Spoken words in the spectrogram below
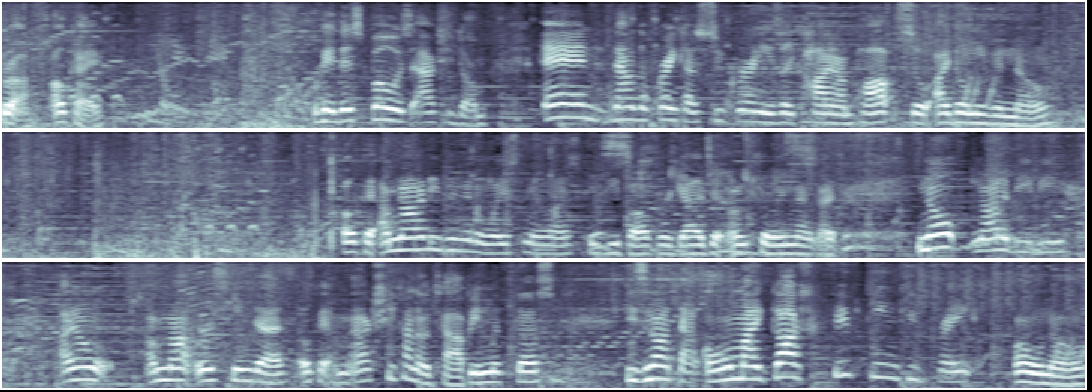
Bruh, okay. Okay, this Bo is actually dumb. And now the Frank has super and he's like high on pop, so I don't even know. Okay, I'm not even gonna waste my last Kooky Popper gadget on killing that guy. Nope, not a Bibi. I don't, I'm not risking death. Okay, I'm actually kind of tapping with Gus. He's not that, oh my gosh, 15 cube Frank. Oh no.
